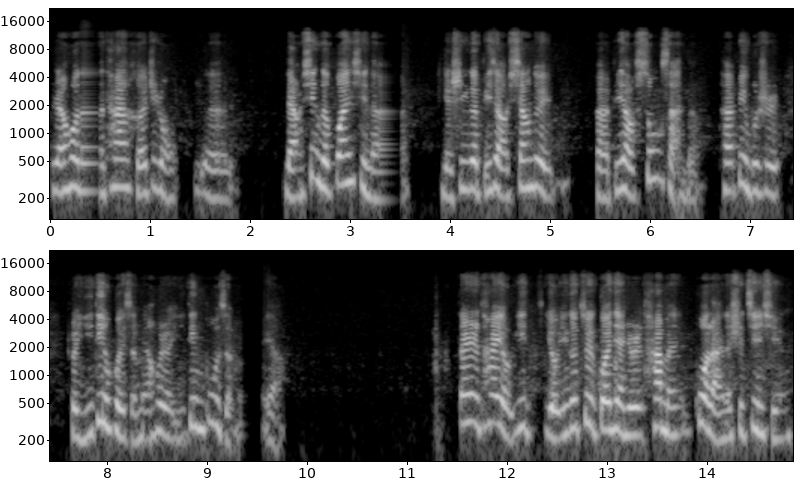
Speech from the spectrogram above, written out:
然后呢，它和这种呃两性的关系呢，也是一个比较相对呃比较松散的，它并不是说一定会怎么样，或者一定不怎么样。但是它有一有一个最关键，就是他们过来呢是进行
